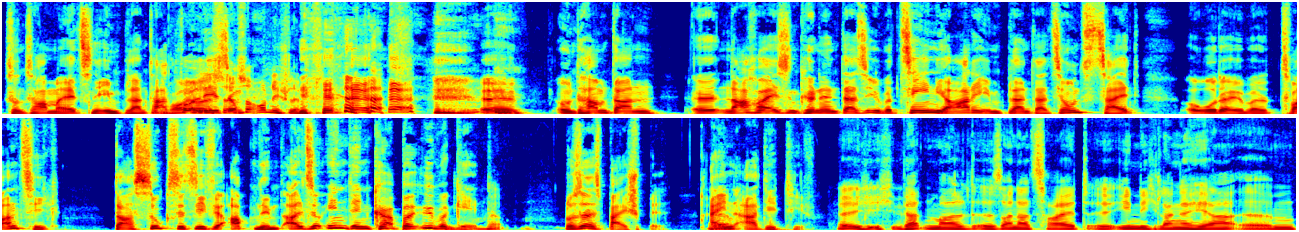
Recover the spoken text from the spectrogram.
sonst haben wir jetzt eine Boah, das Implantatvorlesung, ist auch nicht schlimm. äh, und haben dann äh, nachweisen können, dass über 10 Jahre Implantationszeit oder über 20 das sukzessive abnimmt, also in den Körper übergeht. Ja. Bloß als Beispiel. Ein Additiv. Ja, ich, ich, wir hatten mal äh, seinerzeit, äh, ähnlich lange her, ähm,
